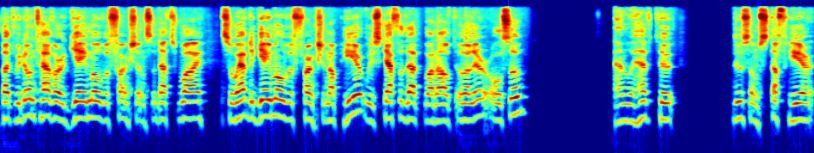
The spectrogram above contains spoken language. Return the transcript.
but we don't have our game over function, so that's why. So we have the game over function up here. We scaffold that one out earlier also. And we have to do some stuff here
